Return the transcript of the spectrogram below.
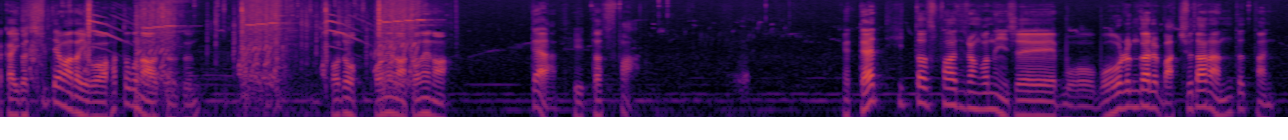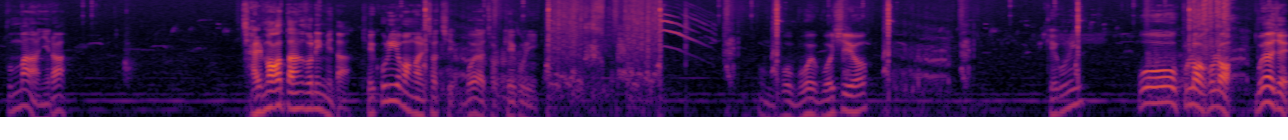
아까 이거 칠 때마다 이거 핫도그 나왔던 순. 더 줘, 더 내놔, 더 내놔. That hit the spot. That hit the spot이란 거는 이제 뭐 뭔가를 맞추다라는 뜻 안, 뿐만 아니라 잘 먹었다는 소리입니다. 개구리 왕을 쳤지. 뭐야 저 개구리? 어, 뭐, 뭐, 뭐시요? 개구리? 오, 굴러, 굴러. 뭐야, 쟤?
